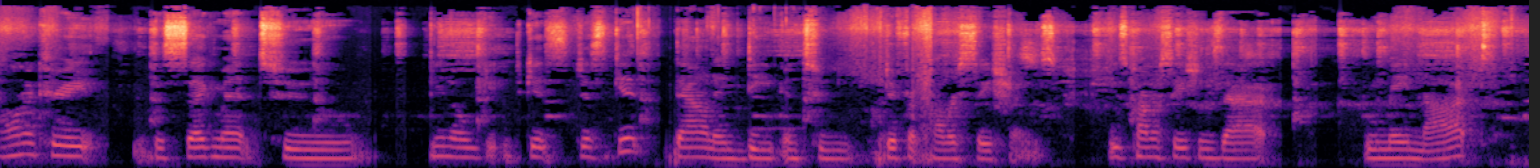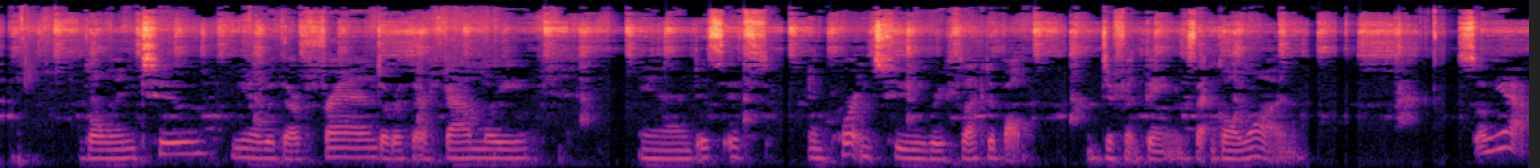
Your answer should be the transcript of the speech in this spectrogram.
I want to create the segment to, you know, get, get just get down and deep into different conversations. These conversations that we may not go into, you know, with our friends or with our family. And it's it's important to reflect about different things that go on. So, yeah.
